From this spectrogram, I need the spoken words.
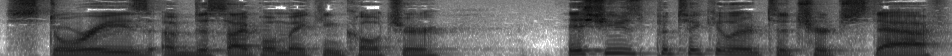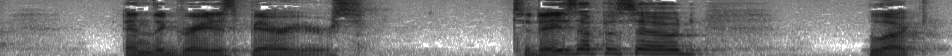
stories of disciple making culture, issues particular to church staff, and the greatest barriers. Today's episode, look,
